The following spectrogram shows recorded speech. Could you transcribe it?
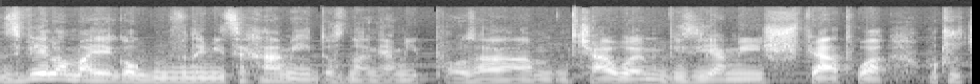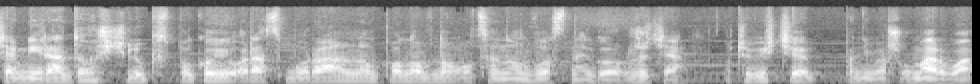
z wieloma jego głównymi cechami, doznaniami poza ciałem, wizjami światła, uczuciami radości lub spokoju oraz moralną ponowną oceną własnego życia. Oczywiście, ponieważ umarła,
